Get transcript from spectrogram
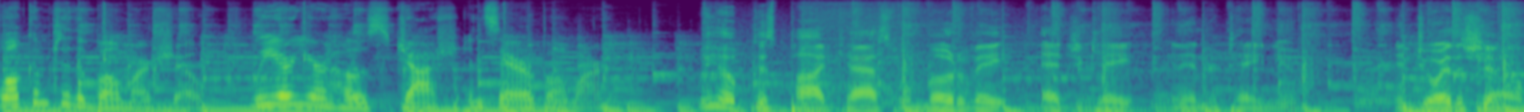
Welcome to the Bowmar Show. We are your hosts, Josh and Sarah Bowmar. We hope this podcast will motivate, educate, and entertain you. Enjoy the show.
